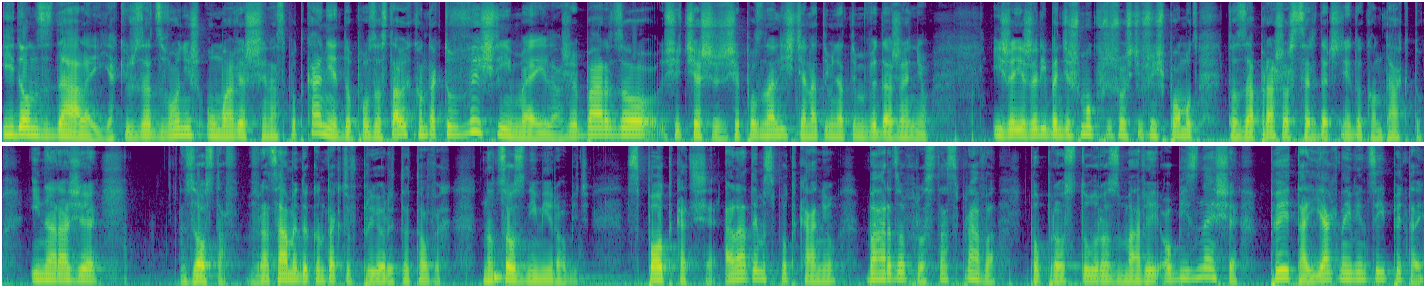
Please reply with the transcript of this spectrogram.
Idąc dalej, jak już zadzwonisz, umawiasz się na spotkanie, do pozostałych kontaktów wyślij maila, że bardzo się cieszy, że się poznaliście na tym i na tym wydarzeniu i że jeżeli będziesz mógł w przyszłości w czymś pomóc, to zapraszasz serdecznie do kontaktu. I na razie zostaw. Wracamy do kontaktów priorytetowych. No co z nimi robić? spotkać się. A na tym spotkaniu bardzo prosta sprawa. Po prostu rozmawiaj o biznesie. Pytaj, jak najwięcej pytaj,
